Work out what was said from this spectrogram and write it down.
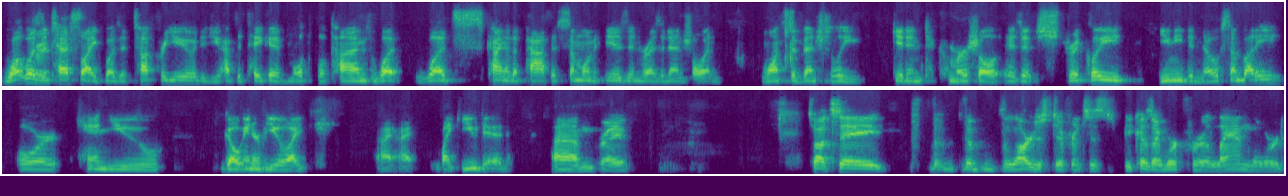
what was right. the test like? Was it tough for you? Did you have to take it multiple times? What what's kind of the path if someone is in residential and wants to eventually get into commercial? Is it strictly you need to know somebody, or can you go interview like I, I like you did? Um, right. So I'd say the, the, the largest difference is because I work for a landlord.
